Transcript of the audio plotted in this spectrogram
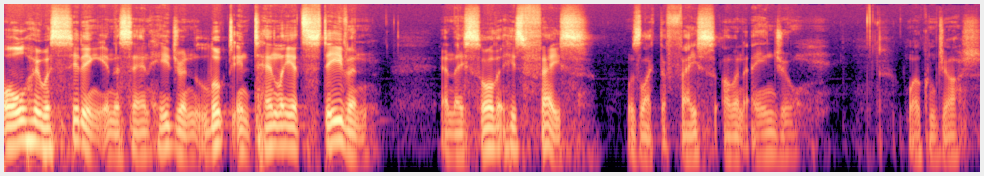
All who were sitting in the Sanhedrin looked intently at Stephen, and they saw that his face was like the face of an angel. Welcome, Josh.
